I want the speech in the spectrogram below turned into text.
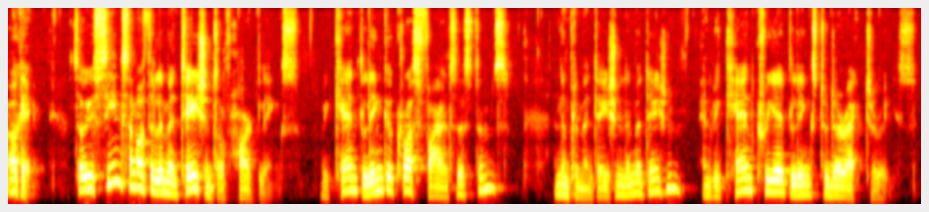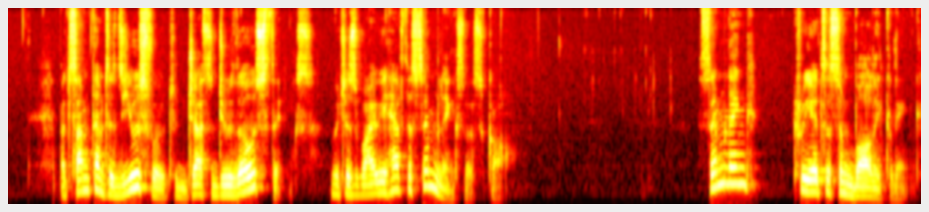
Okay, so we've seen some of the limitations of hard links. We can't link across file systems, an implementation limitation, and we can't create links to directories. But sometimes it's useful to just do those things, which is why we have the symlink syscall. Symlink creates a symbolic link,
